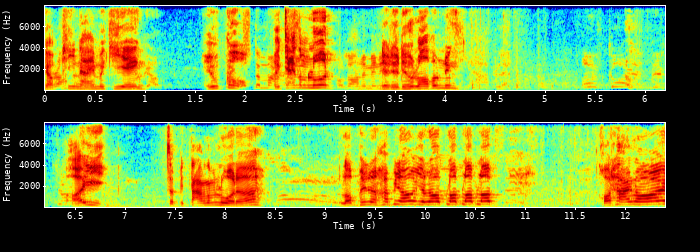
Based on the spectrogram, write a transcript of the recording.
กับพี่นายเมื่อกี้เองฮิวโกะไปแจ้งตำรวจ เดี๋ยวเดี๋ยวเดี๋ยวรอแป๊บนึงไอ้จะไปตามตำรวจเหรอหลบพี่นะครับพี่น้องอย่าหลบหลบหลบลบขอทางหน่อย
